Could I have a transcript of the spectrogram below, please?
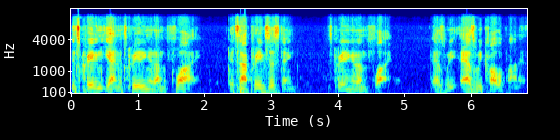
It's creating, yeah, and it's creating it on the fly. It's not pre-existing. It's creating it on the fly, as we as we call upon it.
